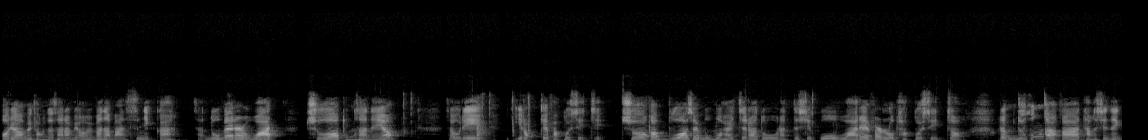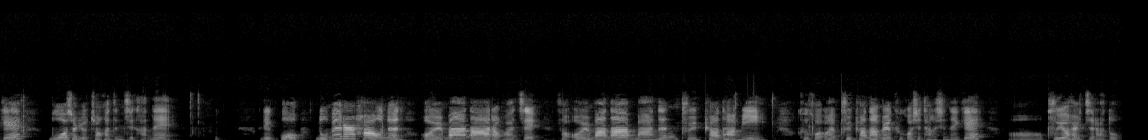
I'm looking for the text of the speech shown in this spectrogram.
어려움을 겪는 사람이 얼마나 많습니까? 자, no matter what 주어 동사네요. 자 우리 이렇게 바꿀 수 있지. 주어가 무엇을 뭐뭐 할지라도 란 뜻이고 whatever로 바꿀 수 있죠. 그럼 누군가가 당신에게 무엇을 요청하든지 간에 그리고 no matter how는 얼마나 라고 하지. 그래서 얼마나 많은 불편함이 그거 불편함을 그것이 당신에게 어, 부여할지라도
